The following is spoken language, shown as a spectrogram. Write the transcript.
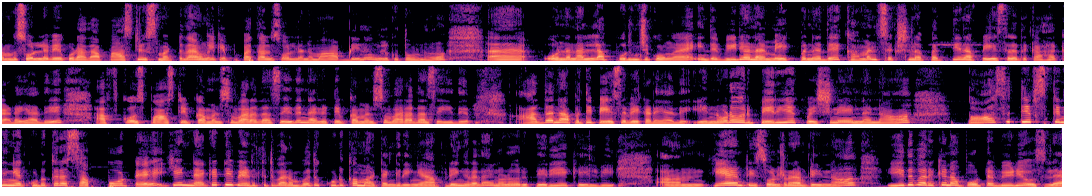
நம்ம சொல்லவே கூடாதா? பாசிட்டிவ்ஸ் மட்டும் தான் உங்களுக்கு எப்போ பார்த்தாலும் சொல்லணுமா அப்படின்னு உங்களுக்கு தோணும். ஒன்று நல்லா புரிஞ்சுக்கோங்க. இந்த வீடியோ நான் மேக் பண்ணது கமெண்ட் செக்ஷனை பத்தி நான் பேசுறதுக்காக கிடையாது. அஃப்கோர்ஸ் பாசிட்டிவ் கமெண்ட்ஸும் வரதான் செய்யுது நெகட்டிவ் கமெண்ட்ஸும் வரதான் செய்யுது. அதை நான் பத்தி பேசவே கிடையாது. என்னோட ஒரு பெரிய கொஸ்டினே என்னன்னா பாசிட்டிவ்ஸ்க்கு நீங்க கொடுக்குற சப்போர்ட்டை ஏன் நெகட்டிவ் எடுத்துட்டு வரும்போது கொடுக்க மாட்டேங்கிறீங்க அப்படிங்கிறத என்னோட ஒரு பெரிய கேள்வி. ஏன் இப்படி சொல்கிறேன் அப்படின்னா இது வரைக்கும் நான் போட்ட வீடியோஸில்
